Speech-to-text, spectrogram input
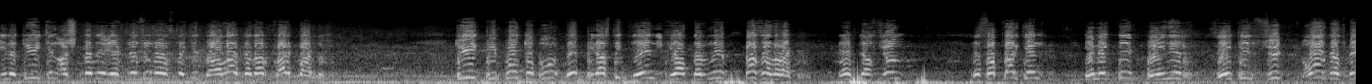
ile TÜİK'in açıkladığı enflasyon arasındaki dağlar kadar fark vardır. TÜİK pimpon topu ve plastik leğen fiyatlarını baz alarak enflasyon hesaplarken emekli peynir, zeytin, süt, doğalgaz ve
